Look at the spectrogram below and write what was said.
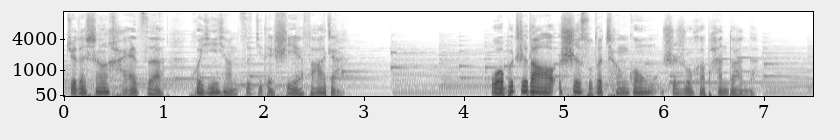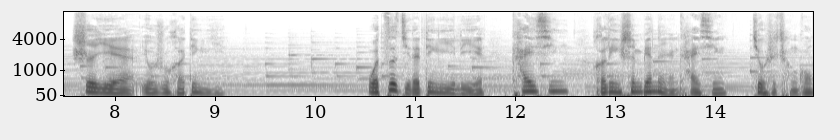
觉得生孩子会影响自己的事业发展。我不知道世俗的成功是如何判断的，事业又如何定义？我自己的定义里，开心和令身边的人开心就是成功。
